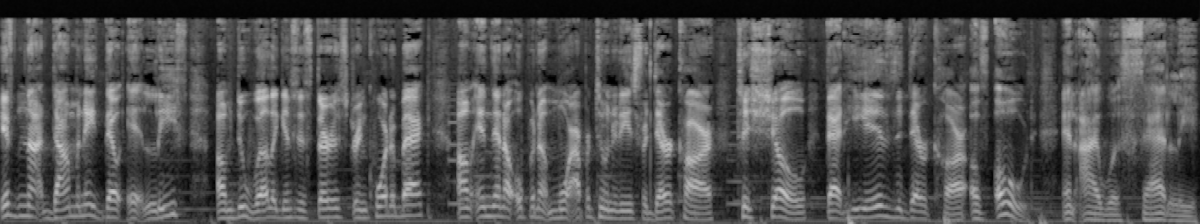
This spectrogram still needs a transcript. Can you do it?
if not dominate, they'll at least, um, do well against this third string quarterback. Um, and then I'll open up more opportunities for Derek Carr to show that he is the Derek Carr of old. And I was sadly,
